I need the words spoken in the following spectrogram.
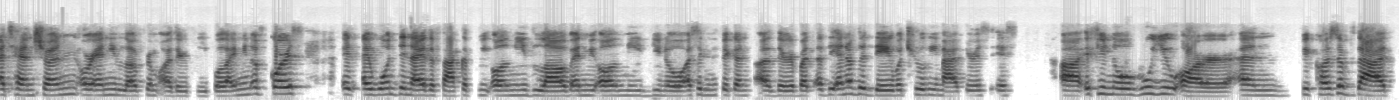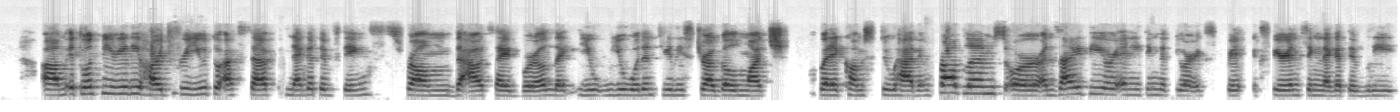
attention or any love from other people. I mean, of course, it, I won't deny the fact that we all need love and we all need, you know, a significant other. But at the end of the day, what truly matters is uh, if you know who you are. And because of that, um, it won't be really hard for you to accept negative things from the outside world. Like you, you wouldn't really struggle much when it comes to having problems or anxiety or anything that you are exp- experiencing negatively,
